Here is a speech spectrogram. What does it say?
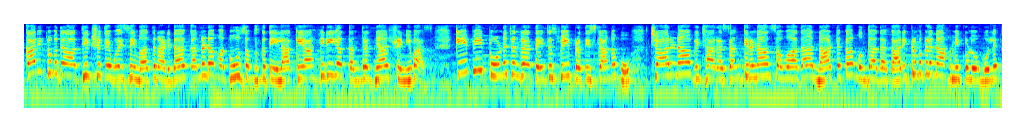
ಕಾರ್ಯಕ್ರಮದ ಅಧ್ಯಕ್ಷತೆ ವಹಿಸಿ ಮಾತನಾಡಿದ ಕನ್ನಡ ಮತ್ತು ಸಂಸ್ಕೃತಿ ಇಲಾಖೆಯ ಹಿರಿಯ ತಂತ್ರಜ್ಞ ಶ್ರೀನಿವಾಸ್, ಕೆಪಿ ಪೂರ್ಣಚಂದ್ರ ತೇಜಸ್ವಿ ಪ್ರತಿಷ್ಠಾನವು ಚಾರಣ, ವಿಚಾರ, ಸಂಕಿರಣ, ಸಂವಾದ, ನಾಟಕ ಮುಂತಾದ ಕಾರ್ಯಕ್ರಮಗಳನ್ನ ಹಮ್ಮಿಕೊಳ್ಳುವ ಮೂಲಕ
